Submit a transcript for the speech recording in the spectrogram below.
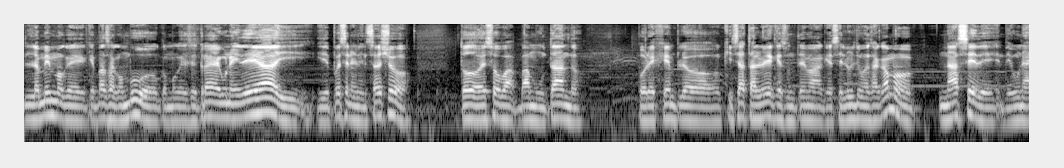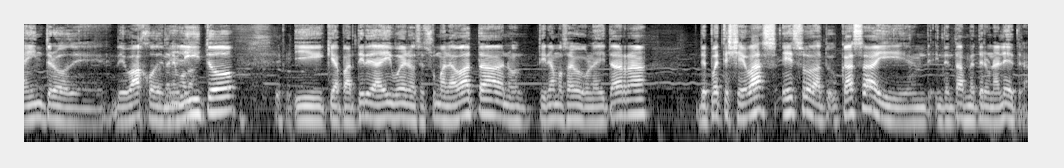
lo mismo que, que pasa con Búho, como que se trae alguna idea y, y después en el ensayo todo eso va, va mutando. Por ejemplo, quizás tal vez, que es un tema que es el último que sacamos, nace de, de una intro de, de bajo de tenemos Melito y que a partir de ahí, bueno, se suma la bata, nos tiramos algo con la guitarra, después te llevas eso a tu casa y in- intentás meter una letra.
